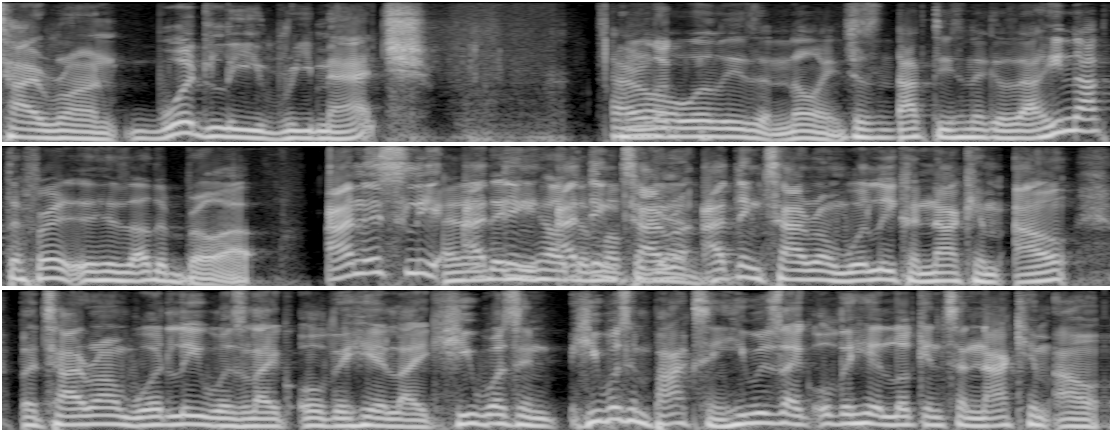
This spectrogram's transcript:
Tyron Woodley rematch. Tyron look- Woodley's annoying. Just knock these niggas out. He knocked the first, his other bro out. Honestly, I I think I think Tyron again. I think Tyron Woodley could knock him out, but Tyron Woodley was like over here, like he wasn't he wasn't boxing. He was like over here looking to knock him out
